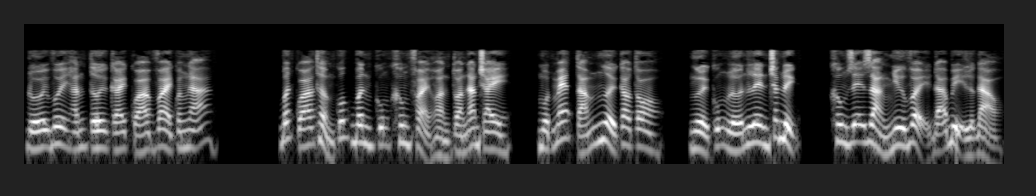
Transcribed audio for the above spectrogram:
đối với hắn tới cái quá vai quăng ngã. Bất quá thẩm quốc bân cũng không phải hoàn toàn ăn chay, một mét tám người cao to, người cũng lớn lên chắc địch, không dễ dàng như vậy đã bị lực đảo.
